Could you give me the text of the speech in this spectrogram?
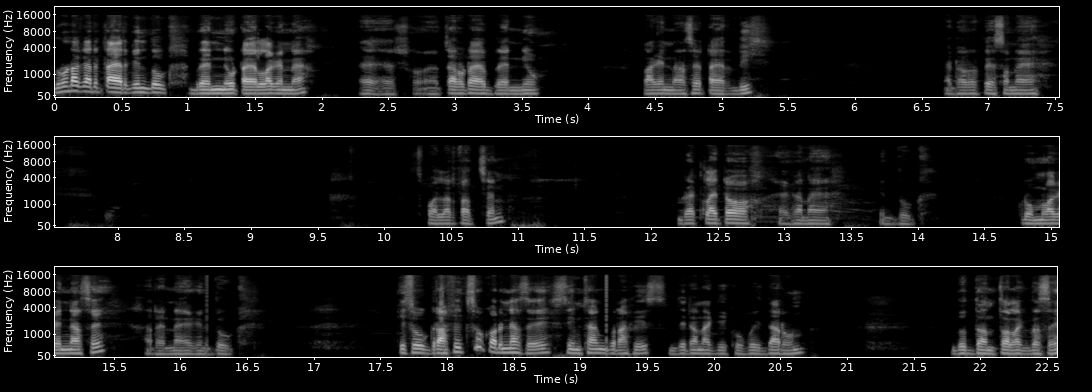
দুটা গাড়ি টায়ার কিন্তু ব্র্যান্ড নিউ টায়ার লাগে না চারো টায়ার ব্র্যান্ড নিউ লাগানো আছে টায়ার দি। এটারও পেছনে স্পয়লার পাচ্ছেন। ব্রেক লাইটও এখানে কিন্তু ক্রোম লাগানো আছে, আর এনে কিন্তু কিছু গ্রাফিক্সও করেন আছে সিমসাং গ্রাফিক্স যেটা নাকি খুবই দারুণ, দুর্দান্ত লাগতেছে।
